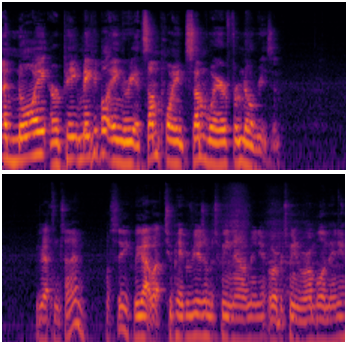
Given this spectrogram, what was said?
annoy or pa- make people angry at some point somewhere for no reason. we got some time. We'll see. We got what two pay per views in between now and Mania, or between Rumble and Mania.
